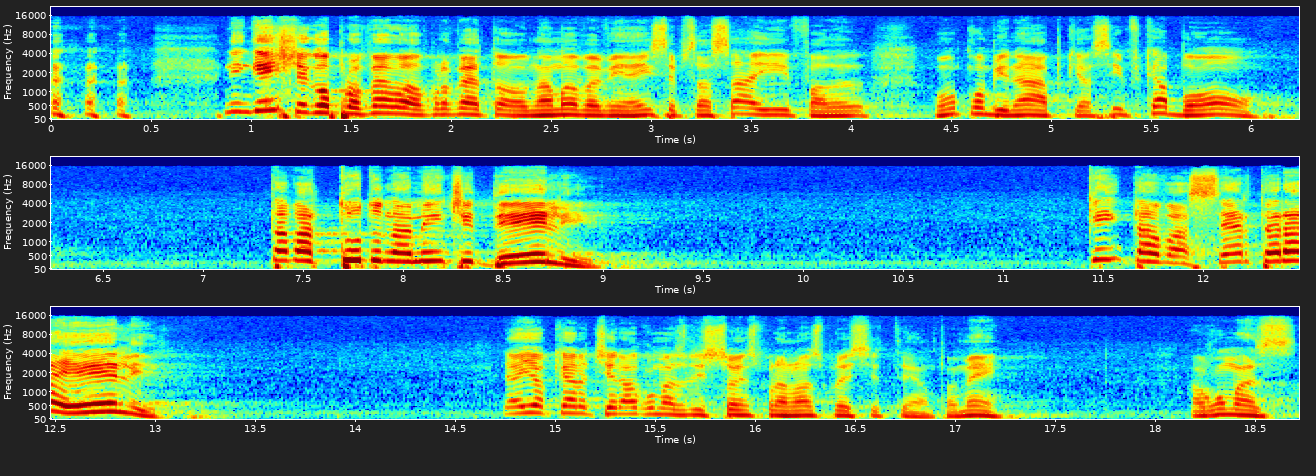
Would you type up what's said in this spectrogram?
Ninguém chegou ao profeta, o profeta, ó, Namã vai vir aí, você precisa sair, fala, vamos combinar, porque assim fica bom. Estava tudo na mente dele. Quem estava certo era ele. E aí eu quero tirar algumas lições para nós para esse tempo, amém? Algumas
